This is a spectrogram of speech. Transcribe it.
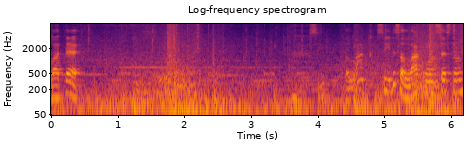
Block that. See, the lock. See, this is a lock-on system.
